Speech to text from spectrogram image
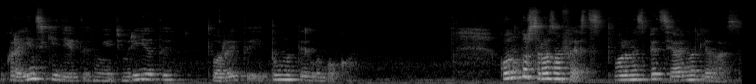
Українські діти вміють мріяти, творити і думати глибоко. Конкурс Розумфест створений спеціально для вас.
